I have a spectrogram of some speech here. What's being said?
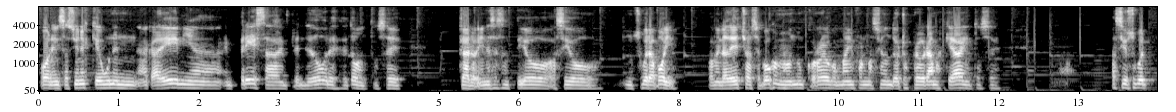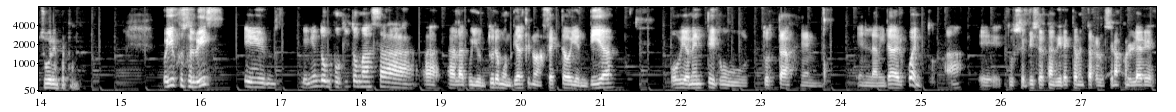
organizaciones que unen academia, empresas, emprendedores, de todo. Entonces, claro, en ese sentido ha sido un súper apoyo. Pamela, de hecho, hace poco me mandó un correo con más información de otros programas que hay, entonces ha sido súper súper importante. Oye, José Luis, eh, viniendo un poquito más a, a, la coyuntura mundial que nos afecta hoy en día, obviamente tú, tú estás en, en la mitad del cuento. ¿ah? Eh, tus servicios están directamente relacionados con el área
